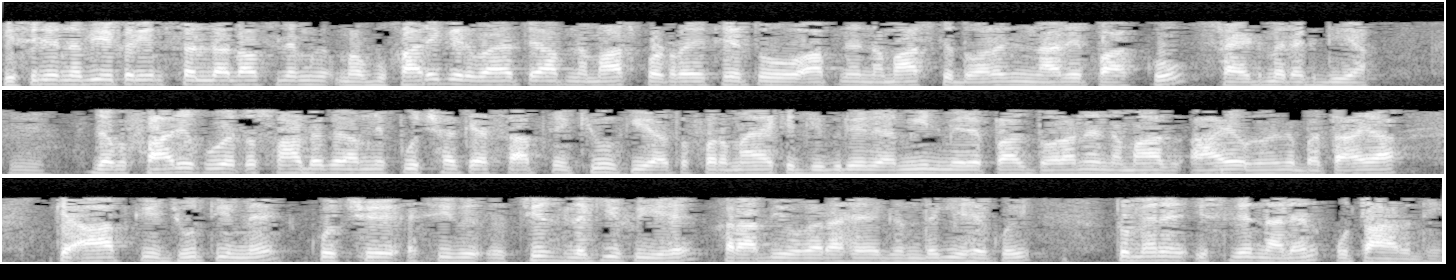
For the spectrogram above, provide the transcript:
اس لیے نبی کریم صلی اللہ علیہ وسلم بخاری کی روایت ہے آپ نماز پڑھ رہے تھے تو آپ نے نماز کے دوران نالے پاک کو سائڈ میں رکھ دیا۔ جب فارغ ہوئے تو صحابہ کرام نے پوچھا کہ ایسا آپ نے کیوں کیا؟ تو فرمایا کہ جبریل امین میرے پاس دوران نماز آئے انہوں نے بتایا کہ آپ کی جوتی میں کچھ ایسی چیز لگی ہوئی ہے خرابی وغیرہ ہے گندگی ہے کوئی تو میں نے اس لیے نالین اتار دی۔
